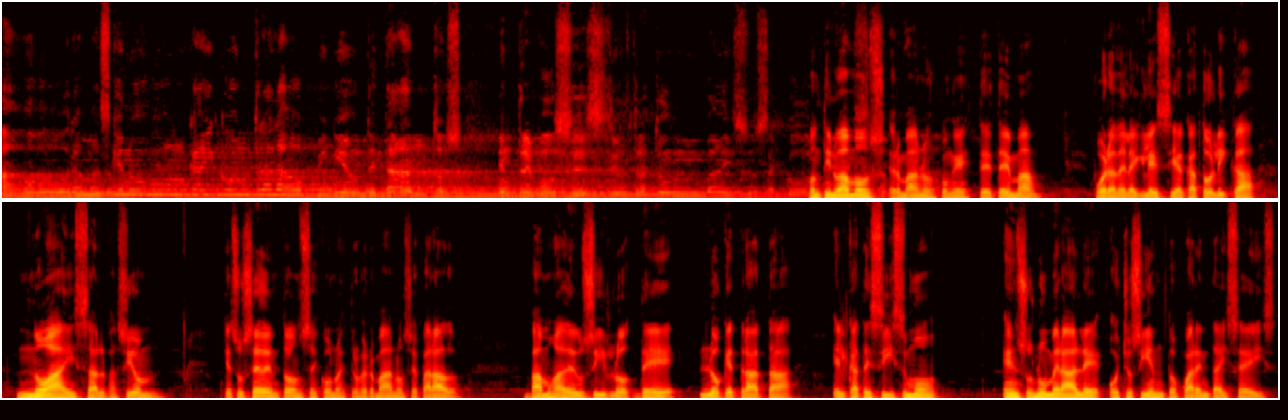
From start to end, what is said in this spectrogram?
Ahora más que nunca y contra la opinión de tantos entre voces y sus Continuamos, hermanos, con este tema. Fuera de la Iglesia Católica no hay salvación. ¿Qué sucede entonces con nuestros hermanos separados? Vamos a deducirlo de lo que trata el catecismo en sus numerales 846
